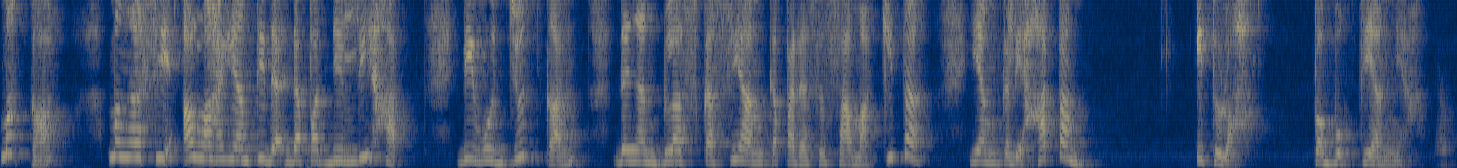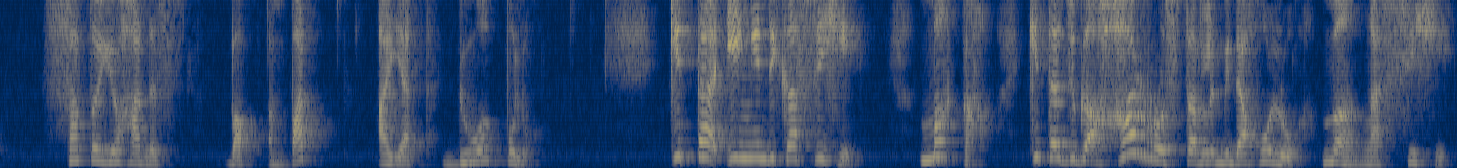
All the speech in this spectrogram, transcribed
Maka, mengasihi Allah yang tidak dapat dilihat diwujudkan dengan belas kasihan kepada sesama kita yang kelihatan. Itulah pembuktiannya. 1 Yohanes bab 4 ayat 20. Kita ingin dikasihi, maka kita juga harus terlebih dahulu mengasihi.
